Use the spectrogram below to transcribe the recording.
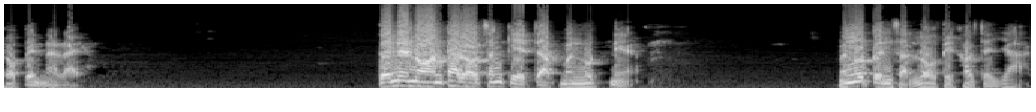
เขาเป็นอะไรแต่แน่นอนถ้าเราสังเกตจากมนุษย์เนี่ย มนุษย์เป็นสัตว์โลกที่เข้าใจยาก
